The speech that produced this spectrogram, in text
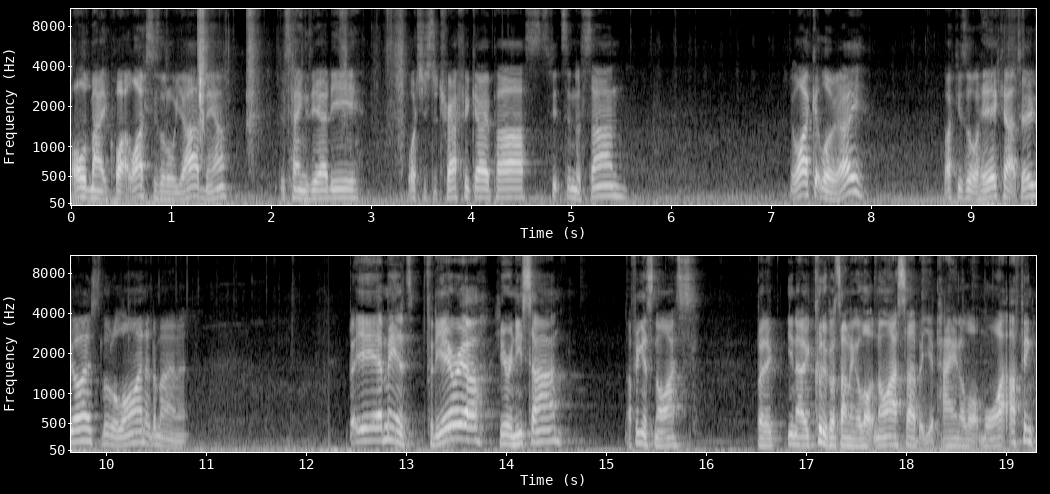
Old mate quite likes his little yard now. Just hangs out here, watches the traffic go past, sits in the sun, you like it, Lou, eh? Like his little haircut too, guys. Little line at the moment. But yeah, I mean, it's, for the area here in Isan, I think it's nice. But, it, you know, it could have got something a lot nicer, but you're paying a lot more. I think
